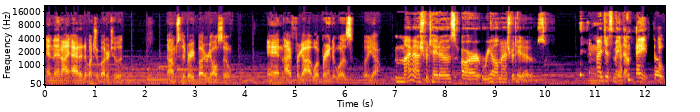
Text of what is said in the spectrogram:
and then I added a bunch of butter to it. Um, so they're very buttery also. And I forgot what brand it was, but yeah. My mashed potatoes are real mashed potatoes. Mm, I just made yeah. them. Hey, so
